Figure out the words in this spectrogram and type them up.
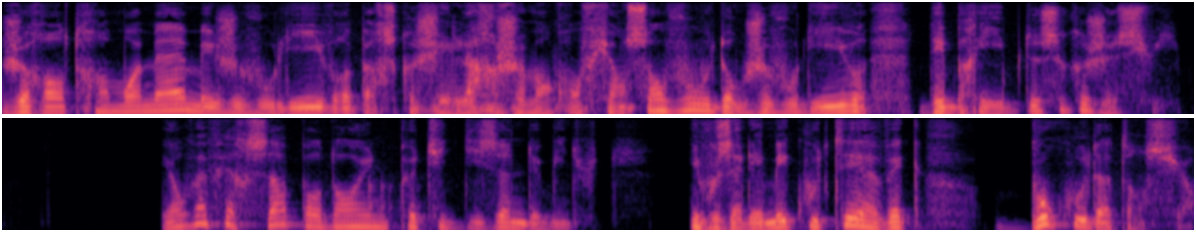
je rentre en moi-même et je vous livre parce que j'ai largement confiance en vous, donc je vous livre des bribes de ce que je suis. Et on va faire ça pendant une petite dizaine de minutes. Et vous allez m'écouter avec beaucoup d'attention.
